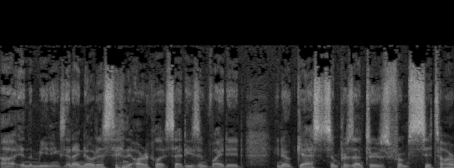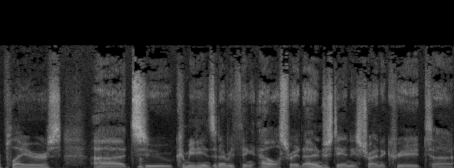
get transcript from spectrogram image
uh, in the meetings. And I noticed in the article it said he's invited, you know, guests and presenters from sitar players uh, to comedians and everything else, right? And I understand he's trying to create, uh,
